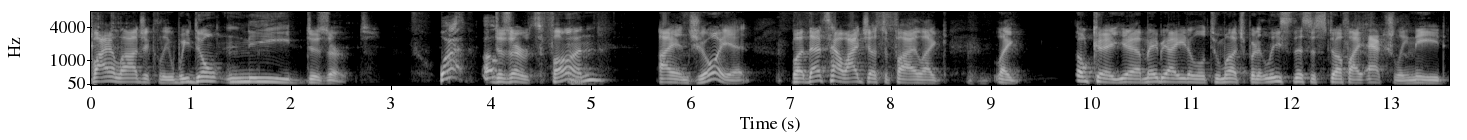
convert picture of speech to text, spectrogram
biologically we don't need dessert. what? Oh, Dessert's fun. I enjoy it, but that's how I justify like like okay, yeah, maybe I eat a little too much, but at least this is stuff I actually need.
